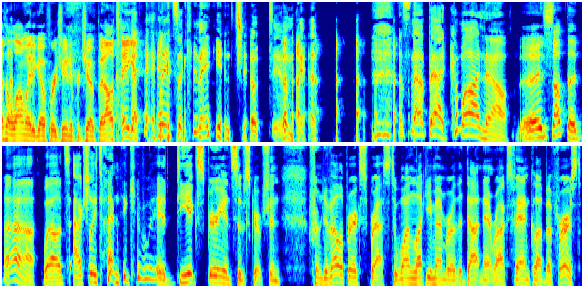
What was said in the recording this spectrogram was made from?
it's a long way to go for a juniper joke, but I'll take it. and it's a Canadian joke too, man. That's not bad. Come on now. Uh, it's something. Ah, well, it's actually time to give away a DXperience subscription from Developer Express to one lucky member of the .NET Rocks fan club. But first,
